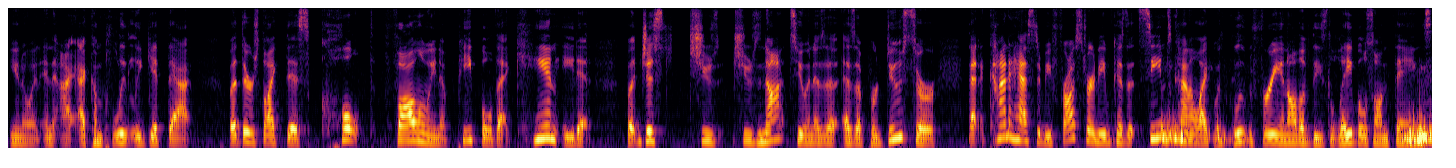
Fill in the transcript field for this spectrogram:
you know and, and I, I completely get that but there's like this cult following of people that can eat it but just choose choose not to. And as a as a producer, that kind of has to be frustrating because it seems kind of like with gluten free and all of these labels on things.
